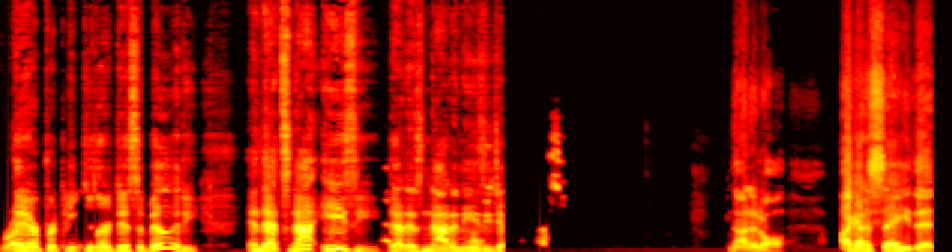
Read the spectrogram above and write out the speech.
Right. their particular disability. And that's not easy. That is not an easy job. Not at all. I got to say that,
